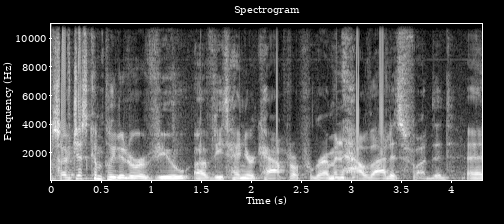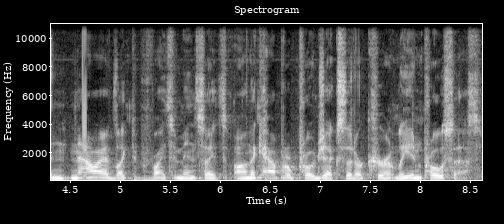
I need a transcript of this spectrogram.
So I've just completed a review of the 10-year capital program and how that is funded, and now I'd like to provide some insights on the capital projects that are currently in process.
